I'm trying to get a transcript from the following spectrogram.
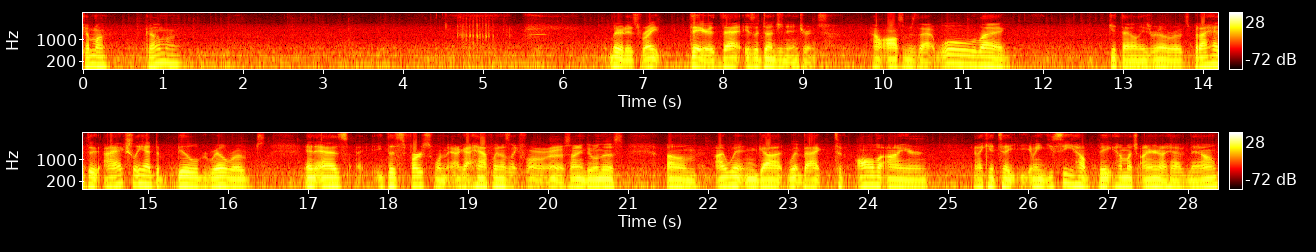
Come on. Come on. There it is, right there. That is a dungeon entrance. How awesome is that? Whoa, lag. Get that on these railroads. But I had to, I actually had to build railroads. And as this first one, I got halfway and I was like, I ain't doing this. Um, I went and got, went back, took all the iron. And I can't tell you, I mean, you see how big, how much iron I have now?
